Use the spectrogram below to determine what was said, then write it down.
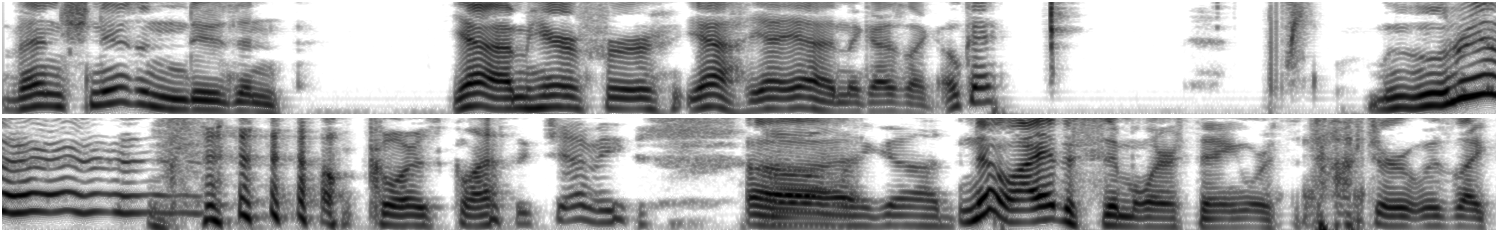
Van Schnoozenduzen. Yeah, I'm here for yeah, yeah, yeah." And the guy's like, "Okay." Moon River. of course classic chevy Uh, oh my god No, I had the similar thing where the doctor was like,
